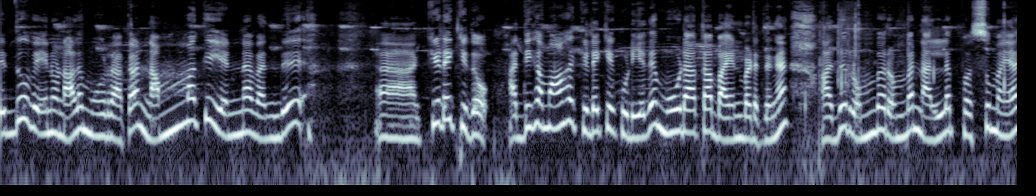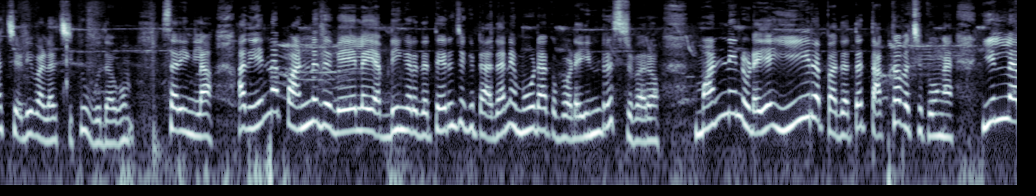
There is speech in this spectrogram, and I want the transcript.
எது வேணும்னாலும் மூடாக்கா நமக்கு என்ன வந்து கிடைக்குதோ அதிகமாக கிடைக்கக்கூடியதை மூடாக்கா பயன்படுத்துங்க. அது ரொம்ப ரொம்ப நல்ல பசுமையாக செடி வளர்ச்சிக்கு உதவும். சரிங்களா? அது என்ன பண்ணுது வேலை அப்படிங்கிறத தெரிஞ்சுக்கிட்டா தானே மூடாக்கு போட இன்ட்ரெஸ்ட் வரும். மண்ணினுடைய ஈரப்பதத்தை தக்க வச்சுக்கோங்க. இல்லை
